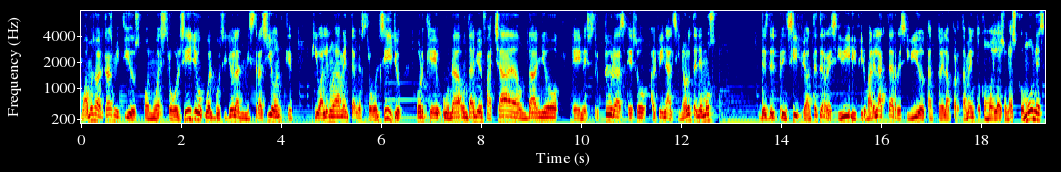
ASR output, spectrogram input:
vamos a ver transmitidos o nuestro bolsillo o el bolsillo de la administración, que equivale nuevamente a nuestro bolsillo, porque una, un daño en fachada, un daño en estructuras, eso al final, si no lo tenemos desde el principio, antes de recibir y firmar el acta de recibido, tanto del apartamento como de las zonas comunes,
